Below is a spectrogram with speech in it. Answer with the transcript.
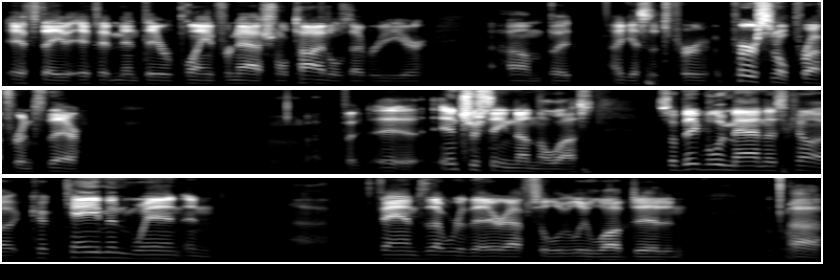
if they if it meant they were playing for national titles every year. Um, but I guess it's per, personal preference there. But uh, interesting nonetheless. So Big Blue Madness came and went, and uh, fans that were there absolutely loved it. And uh,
